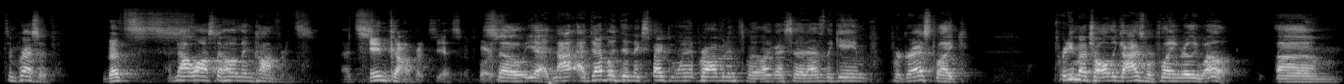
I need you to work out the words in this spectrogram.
it's impressive. That's Not lost a home in conference. That's in conference, yes, of course. So yeah, not I definitely didn't expect to win at Providence, but like I said, as the game progressed, like pretty much all the guys were playing really well, um,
